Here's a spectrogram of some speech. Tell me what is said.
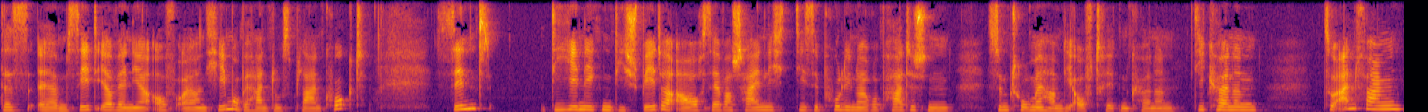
das ähm, seht ihr, wenn ihr auf euren Chemobehandlungsplan guckt, sind diejenigen, die später auch sehr wahrscheinlich diese polyneuropathischen Symptome haben, die auftreten können. Die können zu Anfang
